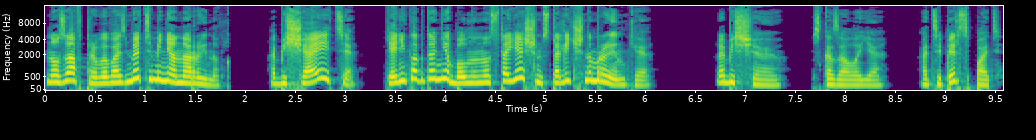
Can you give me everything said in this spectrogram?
«Но завтра вы возьмете меня на рынок? Обещаете?» Я никогда не был на настоящем столичном рынке. Обещаю, сказала я. А теперь спать.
